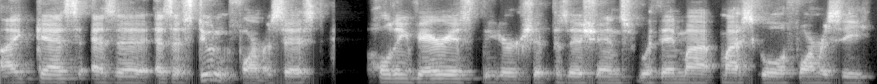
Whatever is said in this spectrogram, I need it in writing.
I guess, as a as a student pharmacist, holding various leadership positions within my, my school of pharmacy.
